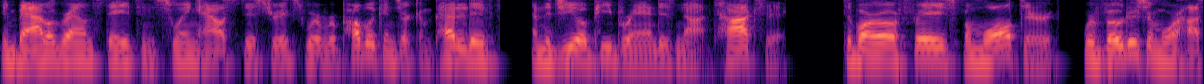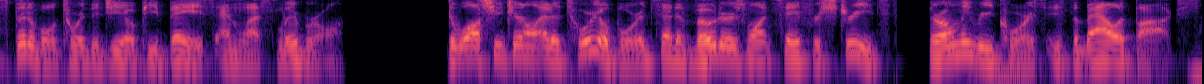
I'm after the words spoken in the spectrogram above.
in battleground states and swing House districts where Republicans are competitive and the GOP brand is not toxic. To borrow a phrase from Walter, where voters are more hospitable toward the GOP base and less liberal. The Wall Street Journal editorial board said if voters want safer streets, their only recourse is the ballot box.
